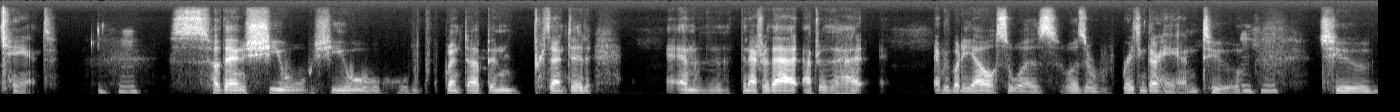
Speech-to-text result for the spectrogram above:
can't Mhm. so then she she went up and presented and then after that after that everybody else was was raising their hand to Mhm. to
